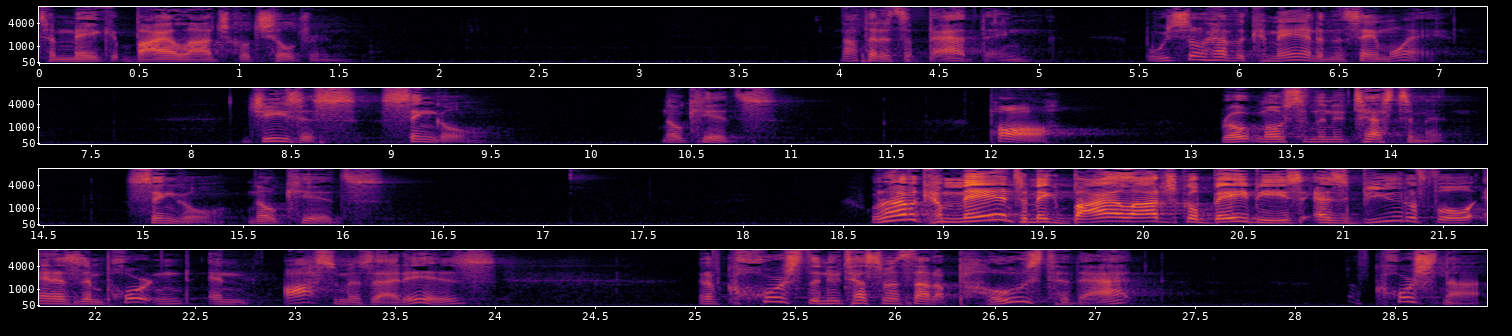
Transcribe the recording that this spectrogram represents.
to make biological children. Not that it's a bad thing, but we just don't have the command in the same way. Jesus, single, no kids. Paul wrote most of the New Testament, single, no kids. We don't have a command to make biological babies as beautiful and as important and awesome as that is. And of course, the New Testament's not opposed to that. Of course not.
